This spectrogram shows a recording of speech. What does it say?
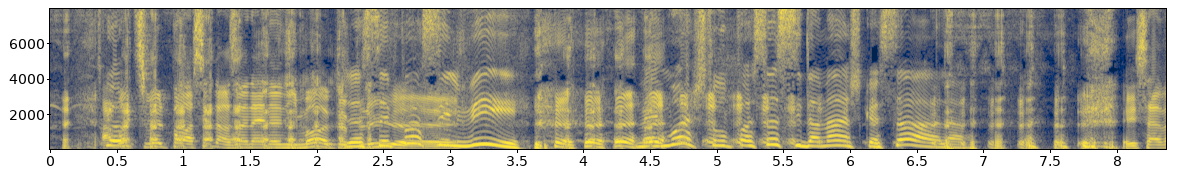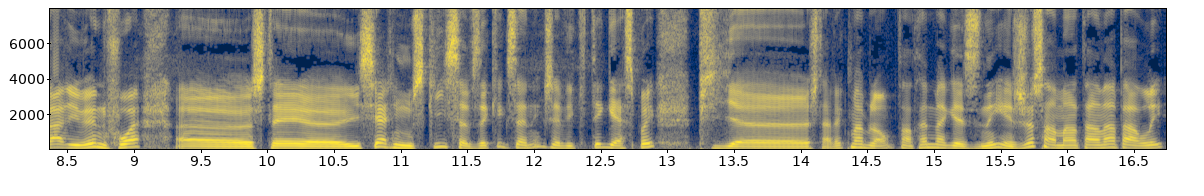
moins que tu veux le passer dans un anonymat un peu Je plus. sais pas, euh, Sylvie. mais moi, je trouve pas ça si dommage que ça, là. Et ça va arriver une fois. euh, j'étais euh, ici à Rimouski. Ça faisait quelques années que j'avais quitté Gaspé. Puis euh, j'étais avec ma blonde, en train de magasiner. Et juste en m'entendant parler,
